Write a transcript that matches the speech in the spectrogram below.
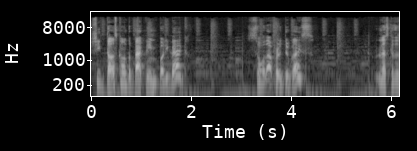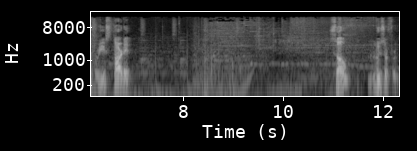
She does come with the backbling buddy bag. So without further ado guys, let's get this review started. So, Loserfruit.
